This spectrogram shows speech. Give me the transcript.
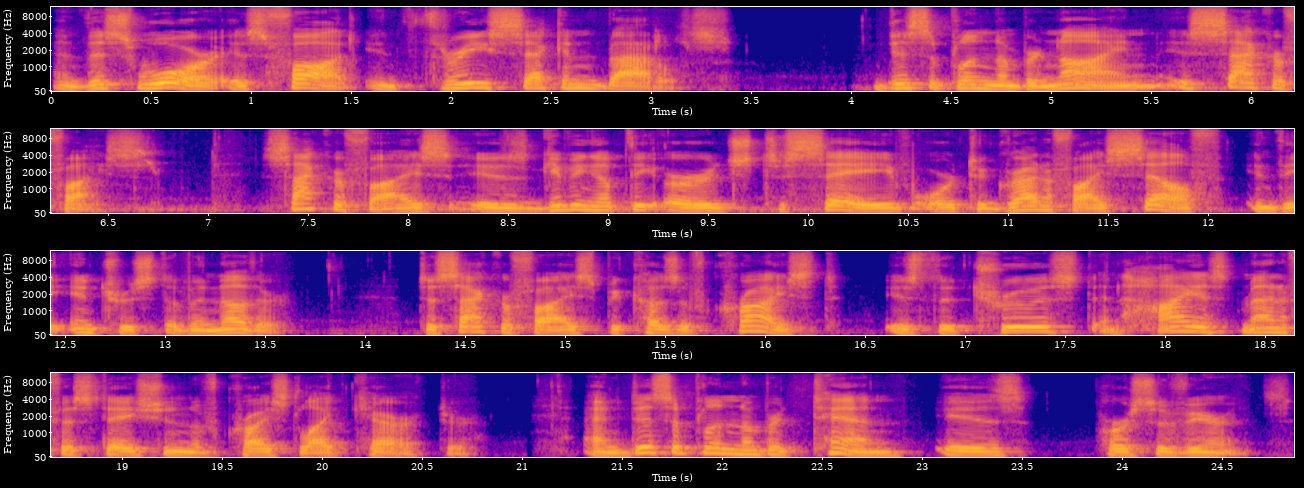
And this war is fought in three second battles. Discipline number nine is sacrifice. Sacrifice is giving up the urge to save or to gratify self in the interest of another. To sacrifice because of Christ is the truest and highest manifestation of Christ like character. And discipline number 10 is perseverance.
